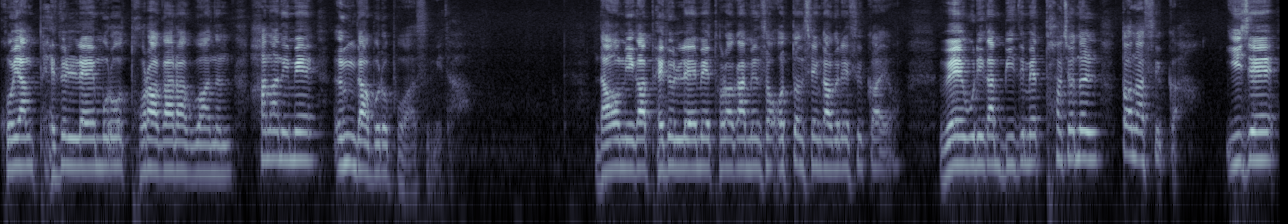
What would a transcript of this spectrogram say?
고향 베들레헴으로 돌아가라고 하는 하나님의 응답으로 보았습니다. 나오미가 베들레헴에 돌아가면서 어떤 생각을 했을까요? 왜 우리가 믿음의 터전을 떠났을까? 이제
